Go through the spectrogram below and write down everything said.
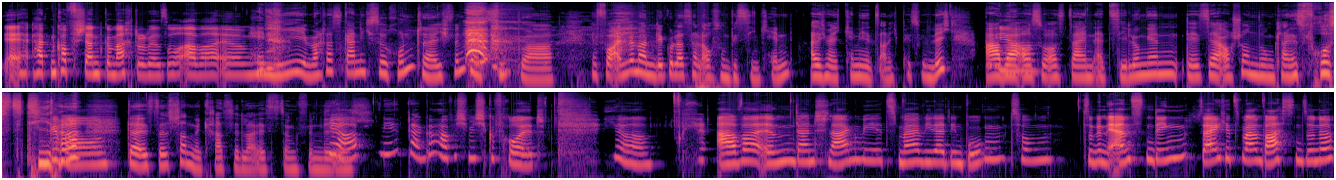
er hat einen Kopfstand gemacht oder so, aber ähm, Hey, nee, mach das gar nicht so runter. Ich finde das super. Ja, vor allem, wenn man Legolas halt auch so ein bisschen kennt. Also ich meine, ich kenne ihn jetzt auch nicht persönlich, aber Ja. auch so aus deinen Erzählungen, der ist ja auch schon so ein kleines Frusttier. genau. Da ist das schon eine krasse Leistung, finde Ja, ich. nee, danke, habe ich mich gefreut. Ja, aber ähm, dann schlagen wir jetzt mal wieder den Bogen zum, zu den ernsten Dingen, sage ich jetzt mal im wahrsten Sinne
